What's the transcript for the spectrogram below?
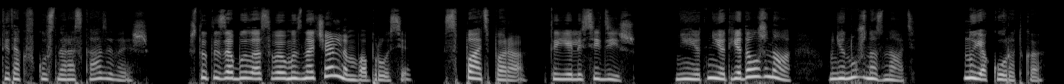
Ты так вкусно рассказываешь. Что ты забыла о своем изначальном вопросе? Спать пора. Ты еле сидишь. Нет, нет, я должна. Мне нужно знать. Ну, я коротко.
